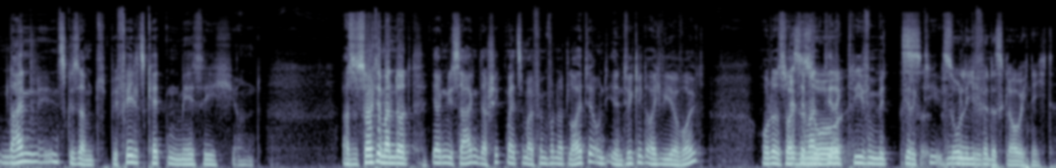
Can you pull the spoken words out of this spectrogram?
Nein, insgesamt, befehlskettenmäßig und also sollte man dort irgendwie sagen, da schickt man jetzt mal 500 Leute und ihr entwickelt euch, wie ihr wollt? Oder sollte Also man so- Direktiven mit Direktiven So, so liefe das, glaube ich, nicht.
